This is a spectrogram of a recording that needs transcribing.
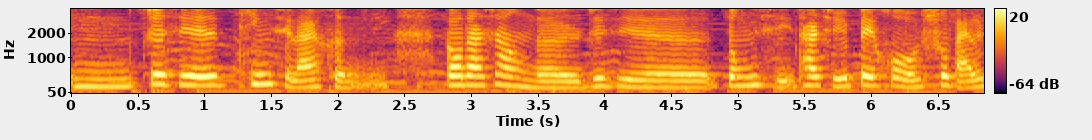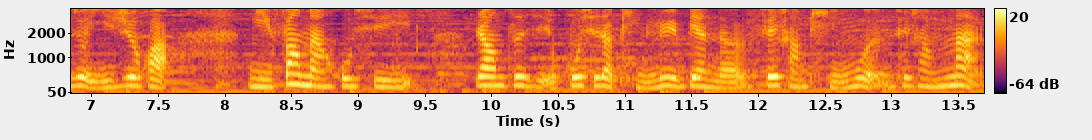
嗯，这些听起来很高大上的这些东西，它其实背后说白了就一句话：你放慢呼吸，让自己呼吸的频率变得非常平稳、非常慢，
